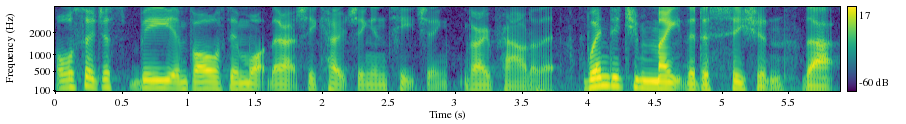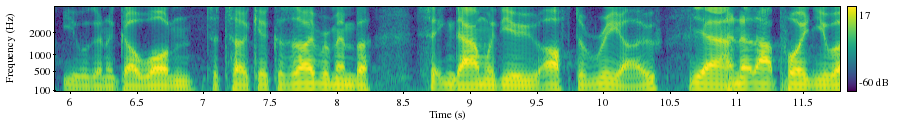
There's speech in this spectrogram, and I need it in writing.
also just be involved in what they're actually coaching and teaching. Very proud of it. When did you make the decision that you were going to go on to Tokyo? Because I remember sitting down with you after Rio, Yeah. and at that point you were,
